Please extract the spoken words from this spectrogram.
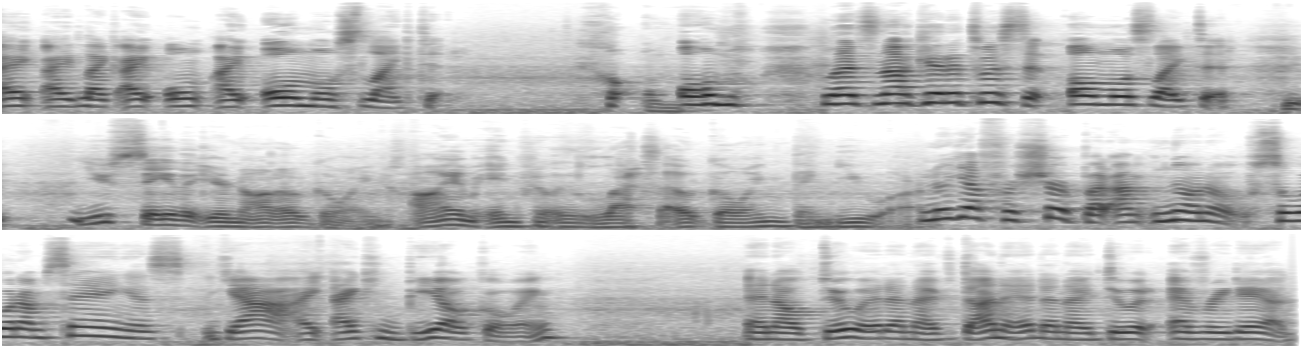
I, I like I I almost liked it. Almost, let's not get it twisted. Almost liked it. You say that you're not outgoing. I am infinitely less outgoing than you are. No, yeah, for sure. But I'm no, no. So what I'm saying is, yeah, I, I can be outgoing, and I'll do it, and I've done it, and I do it every day at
